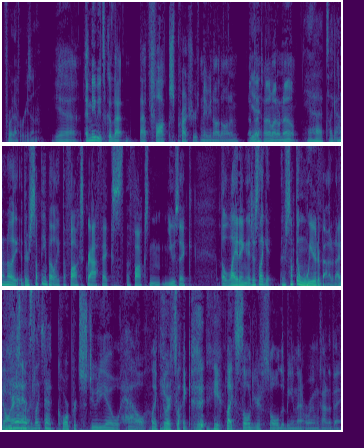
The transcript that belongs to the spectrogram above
for whatever reason. Yeah. And maybe it's because that that Fox pressure's maybe not on him at Yeah. that time. I don't know. Yeah, it's like I don't know. like, there's something about like the Fox graphics, the Fox music, the lighting. It's just like it, there's something weird about it. I don't Yeah, understand. it's what like that corporate studio hell, like where it's like you're like sold your soul to be in that room, kind of thing.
